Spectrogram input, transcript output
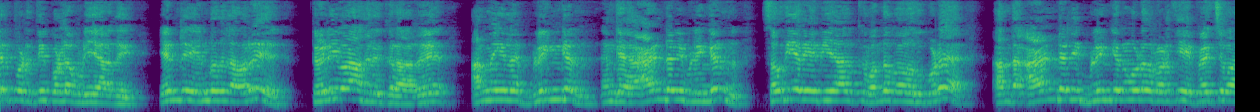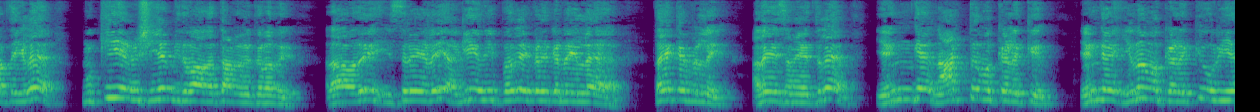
ஏற்படுத்தி கொள்ள முடியாது என்று என்பதில் அவர் தெளிவாக இருக்கிறாரு. அண்மையில பிளிங்கன் எங்க ஆண்டனி பிளிங்கன் சவுதி அரேபியாவுக்கு வந்த போது கூட அந்த ஆண்டனி பிளிங்கனோடு நடத்திய பேச்சுவார்த்தையில முக்கிய விஷயம் இதுவாகத்தான் இருக்கிறது. அதாவது இஸ்ரேலை அங்கீகரிப்பதில் எங்களுக்கு என்ன இல்லை? தயக்கம் இல்லை அதே சமயத்துல எங்க நாட்டு மக்களுக்கு எங்க இன மக்களுக்கு உரிய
